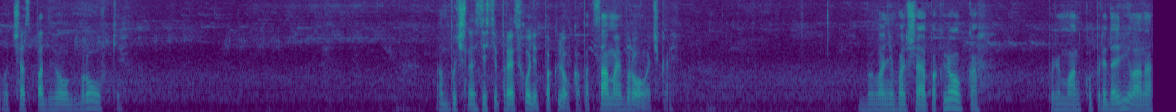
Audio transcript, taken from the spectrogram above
Вот сейчас подвел к бровке. Обычно здесь и происходит поклевка под самой бровочкой. Была небольшая поклевка. Приманку придавила, она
